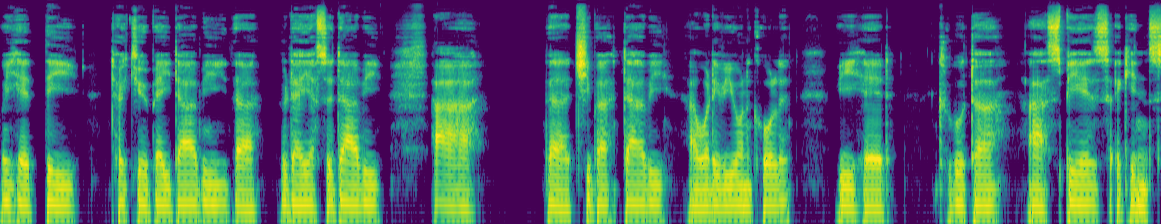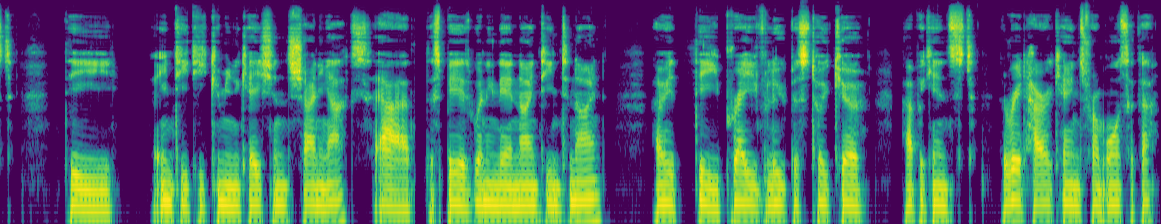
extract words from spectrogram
we had the Tokyo Bay Derby, the Urayasu Derby, uh, the Chiba Derby, uh, whatever you want to call it. We had Kubota uh, Spears against the NTT Communications Shining Arcs. Uh, the Spears winning there 19 to 9. Uh, we had the Brave Lupus Tokyo up against the Red Hurricanes from Osaka.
